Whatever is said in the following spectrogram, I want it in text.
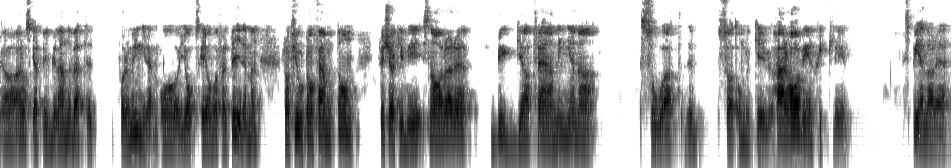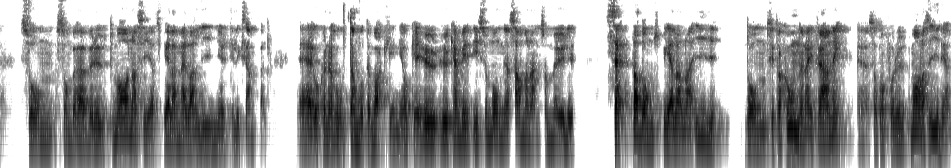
jag önskar att vi blev ännu bättre på de yngre och jobb, ska jobba för att bli det. Men från 14, 15 försöker vi snarare bygga träningarna så att, det, så att om, okay, här har vi en skicklig spelare som, som behöver utmanas i att spela mellan linjer till exempel eh, och kunna hota mot en backlinje. Okej, okay, hur, hur kan vi i så många sammanhang som möjligt sätta de spelarna i de situationerna i träning eh, så att de får utmanas i det.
